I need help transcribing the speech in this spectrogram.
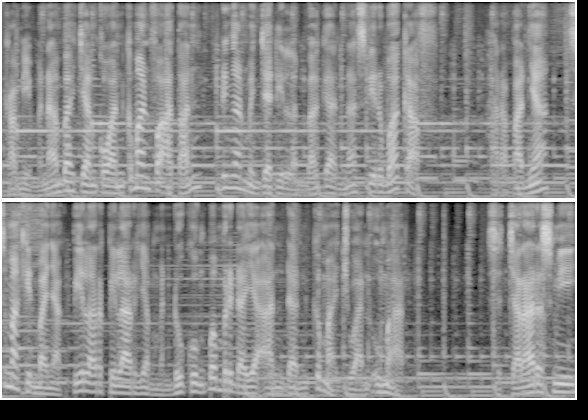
kami menambah jangkauan kemanfaatan dengan menjadi lembaga Nasfir Wakaf Harapannya, semakin banyak pilar-pilar yang mendukung pemberdayaan dan kemajuan umat. Secara resmi,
